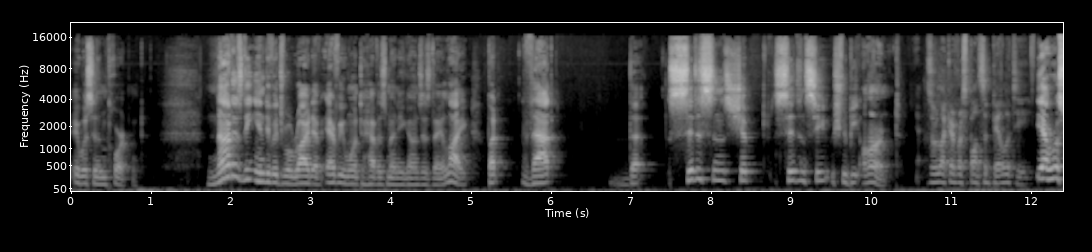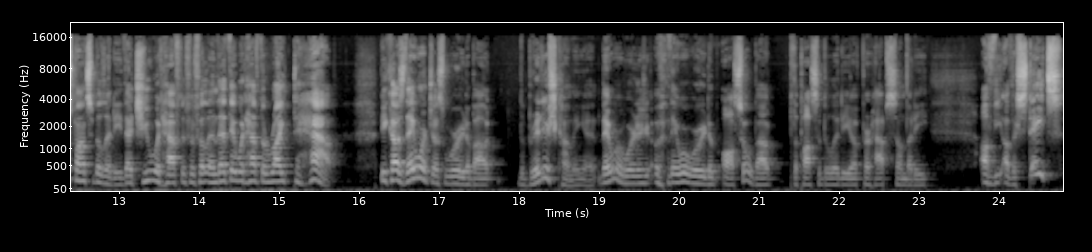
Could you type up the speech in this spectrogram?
it was important. Not as the individual right of everyone to have as many guns as they like, but that the citizenship citizenship should be armed. So like a responsibility. Yeah, a responsibility that you would have to fulfill and that they would have the right to have. Because they weren't just worried about the British coming in. They were worried they were worried also about the possibility of perhaps somebody of the other states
